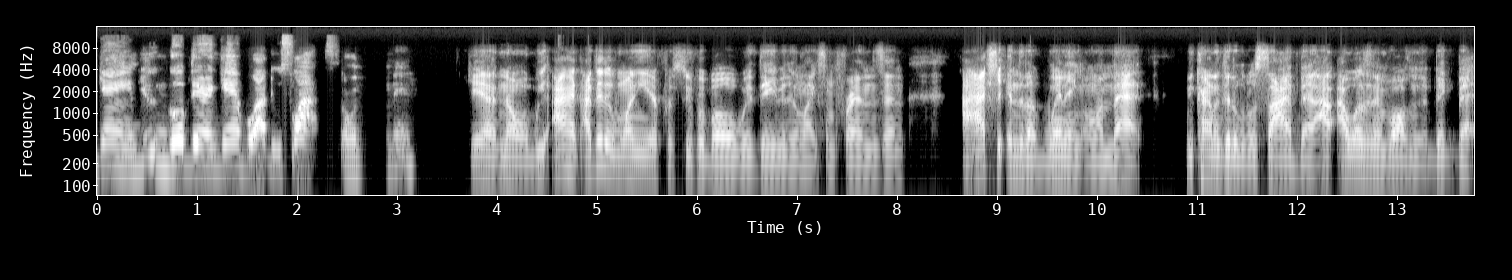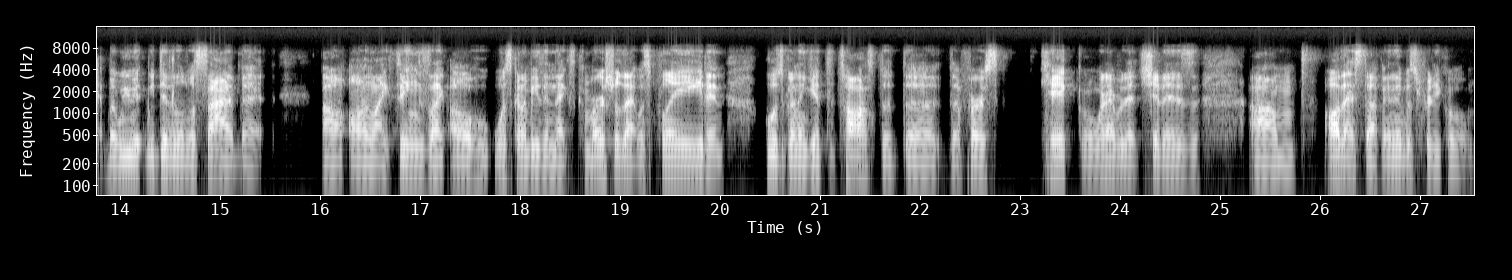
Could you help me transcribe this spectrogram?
game. You can go up there and gamble. I do slots on there." Yeah, no, we. I had. I did it one year for Super Bowl with David and like some friends, and I actually ended up winning on that we kind of did a little side bet. I, I, wasn't involved in the big bet, but we we did a little side bet uh, on like things like oh, who, what's going to be the next commercial that was played, and who's going to get to toss the the the first kick or whatever that shit is, um, all that stuff, and it was pretty cool.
